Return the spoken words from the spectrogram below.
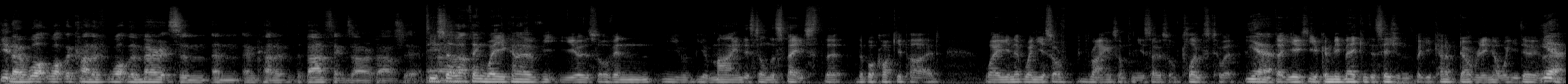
you know what what the kind of what the merits and, and, and kind of the bad things are about it. Do you still Uh, have that thing where you kind of you're sort of in your, your mind is still in the space that the book occupied, where you know when you're sort of writing something you're so sort of close to it Yeah. that you you can be making decisions but you kind of don't really know what you're doing. Yeah,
